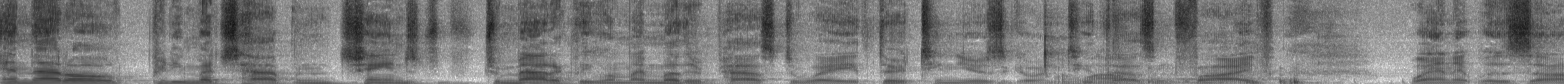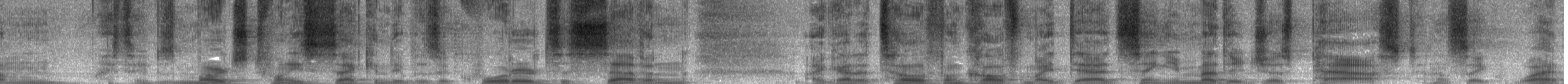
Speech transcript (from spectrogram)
and that all pretty much happened, changed dramatically when my mother passed away 13 years ago in 2005. When it was, um, I say it was March 22nd. It was a quarter to seven. I got a telephone call from my dad saying your mother just passed, and I was like, what?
